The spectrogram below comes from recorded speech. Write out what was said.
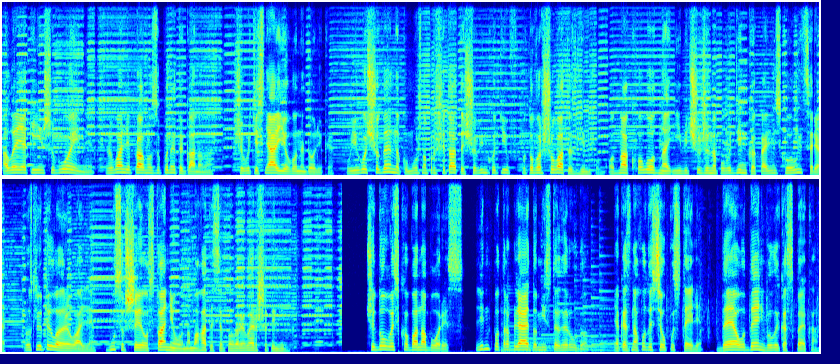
Але, як і інші воїни, Ривалі прагнув зупинити Ганана, що витісняє його недоліки. У його щоденнику можна прочитати, що він хотів потоваришувати з Гінком, однак холодна і відчужена поведінка кальнійського лицаря розлютила Ривалі, змусивши останнього намагатися перевершити Лінк. Чудовисько Ванаборіс. Лінк потрапляє до міста Герудо, яке знаходиться у пустелі, де удень велика спека.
